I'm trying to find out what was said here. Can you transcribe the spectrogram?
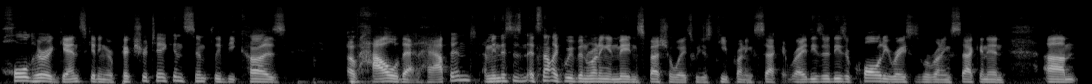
hold her against getting her picture taken simply because of how that happened. I mean, this is it's not like we've been running in maiden special weights. We just keep running second, right? These are these are quality races we're running second in. Um,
